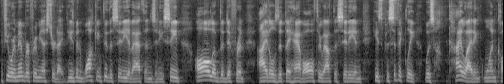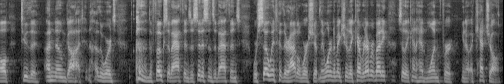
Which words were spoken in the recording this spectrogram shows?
If you'll remember from yesterday, he's been walking through the city of Athens and he's seen all of the different idols that they have all throughout the city. And he specifically was highlighting one called To the Unknown God. In other words, the folks of Athens, the citizens of Athens, were so into their idol worship, they wanted to make sure they covered everybody, so they kind of had one for, you know, a catch all.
